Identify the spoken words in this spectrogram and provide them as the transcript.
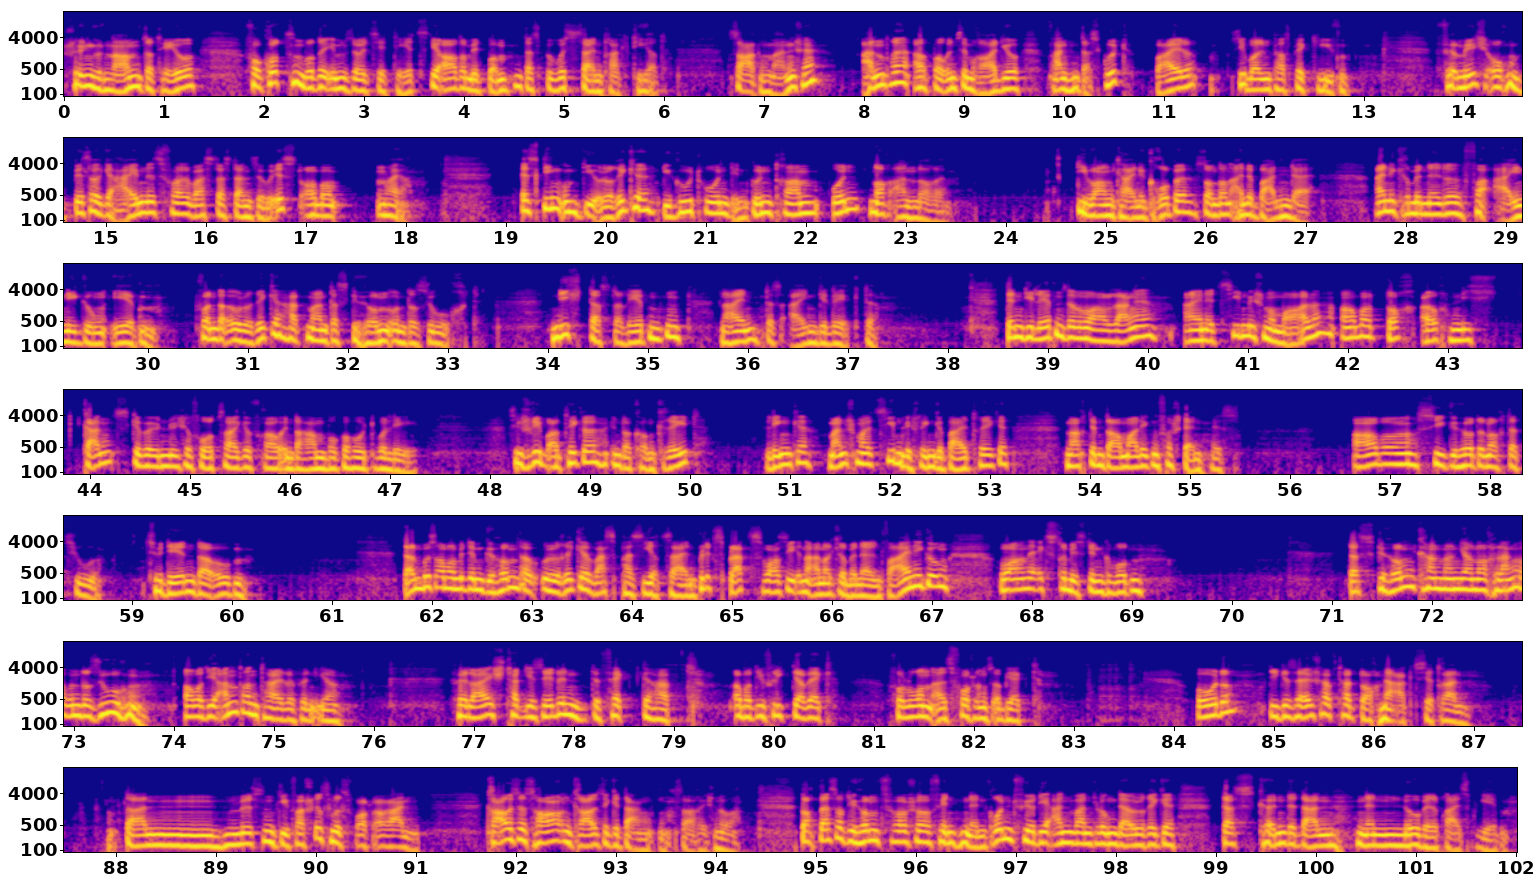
Schönen guten Abend, der Theo. Vor kurzem wurde im Sozietätstheater mit Bomben das Bewusstsein traktiert. Sagen manche, andere, auch bei uns im Radio, fanden das gut, weil sie wollen Perspektiven. Für mich auch ein bisschen geheimnisvoll, was das dann so ist, aber naja. Es ging um die Ulrike, die Gudrun, den Guntram und noch andere. Die waren keine Gruppe, sondern eine Bande. Eine kriminelle Vereinigung eben. Von der Ulrike hat man das Gehirn untersucht. Nicht das der Lebenden, nein, das Eingelegte. Denn die Lebende war lange eine ziemlich normale, aber doch auch nicht ganz gewöhnliche Vorzeigefrau in der Hamburger Haute Volée. Sie schrieb Artikel in der Konkret, linke, manchmal ziemlich linke Beiträge nach dem damaligen Verständnis. Aber sie gehörte noch dazu, zu denen da oben. Dann muss aber mit dem Gehirn der Ulrike was passiert sein. Blitzplatz war sie in einer kriminellen Vereinigung, war eine Extremistin geworden. Das Gehirn kann man ja noch lange untersuchen, aber die anderen Teile von ihr, Vielleicht hat die Seele einen Defekt gehabt, aber die fliegt ja weg, verloren als Forschungsobjekt. Oder die Gesellschaft hat doch eine Aktie dran. Dann müssen die Faschismusforscher ran. Grauses Haar und grause Gedanken, sage ich nur. Doch besser, die Hirnforscher finden den Grund für die Anwandlung der Ulrike. Das könnte dann einen Nobelpreis geben.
